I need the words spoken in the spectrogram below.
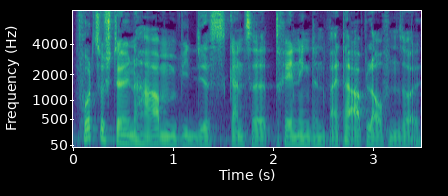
vorzustellen haben, wie das ganze Training denn weiter ablaufen soll.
